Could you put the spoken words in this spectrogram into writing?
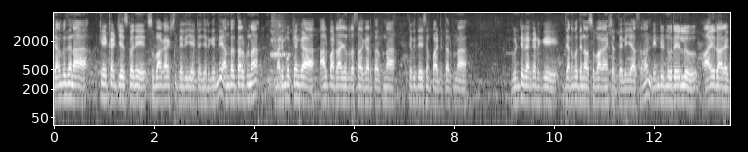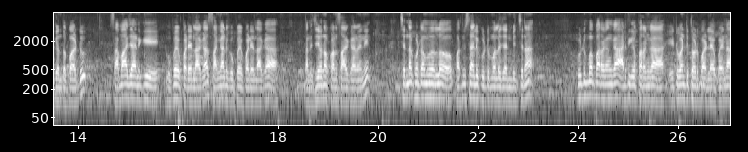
జన్మదిన కేక్ కట్ చేసుకొని శుభాకాంక్షలు తెలియజేయడం జరిగింది. అందరి తరఫున మరి ముఖ్యంగా ఆల్పాటి రాజేంద్ర ప్రసాద్ గారి తరఫున తెలుగుదేశం పార్టీ తరఫున గుంటి వెంకటకి జన్మదిన శుభాకాంక్షలు తెలియజేస్తున్నాను నిండు నూరేళ్ళు ఆయురారోగ్యంతో పాటు సమాజానికి ఉపయోగపడేలాగా సంఘానికి ఉపయోగపడేలాగా తన జీవనం కొనసాగాలని చిన్న కుటుంబంలో పద్మశాలి కుటుంబంలో జన్మించిన కుటుంబ పరంగా ఆర్థిక పరంగా ఎటువంటి తోడ్పాటు లేకపోయినా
